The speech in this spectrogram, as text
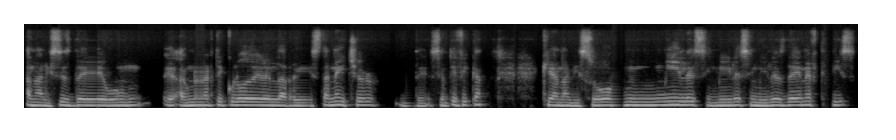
análisis de un, eh, un artículo de la revista Nature de, científica que analizó miles y miles y miles de NFTs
